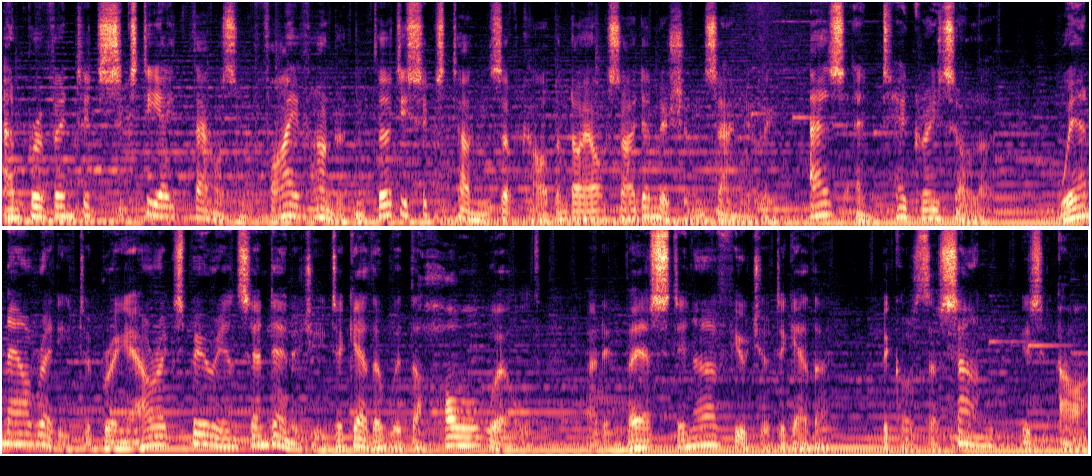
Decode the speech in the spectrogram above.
and prevented 68,536 tons of carbon dioxide emissions annually. As Entegre Solar, we're now ready to bring our experience and energy together with the whole world and invest in our future together because the sun is our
